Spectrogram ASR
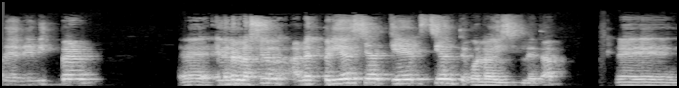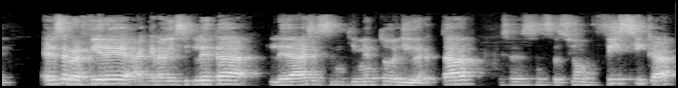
de David Byrne, eh, en relación a la experiencia que él siente con la bicicleta. Eh, Él se refiere a que la bicicleta le da ese sentimiento de libertad, esa sensación física,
